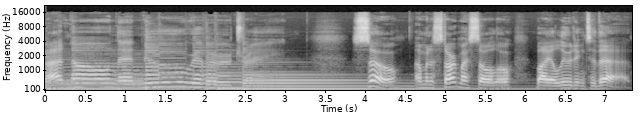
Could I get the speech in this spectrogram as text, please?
Riding on that new river train. So I'm going to start my solo by alluding to that.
